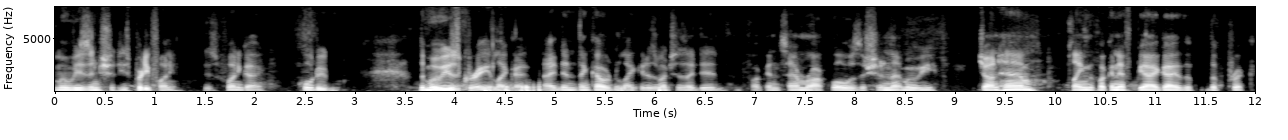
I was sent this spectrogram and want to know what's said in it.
movies and shit. He's pretty funny. He's a funny guy. Cool dude. The movie was great. Like I, I didn't think I would like it as much as I did. Fucking Sam Rockwell was the shit in that movie. Jon Hamm playing the fucking FBI guy, the, the prick.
